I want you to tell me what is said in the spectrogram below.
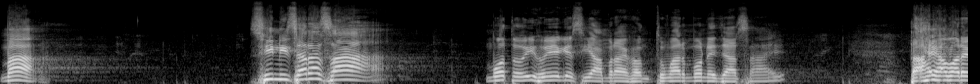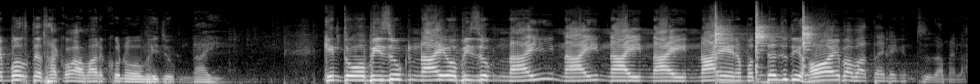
মা, চিনি ছাড়া চা মতোই হয়ে গেছি আমরা এখন, তোমার মনে যা চায়। তাই আমারে বলতে থাকো, আমার কোনো অভিযোগ নাই। কিন্তু অভিযোগ নাই অভিযোগ নাই নাই নাই নাই নাই এর মধ্যে যদি হয় বাবা, তাইলে কিন্তু ঝামেলা।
